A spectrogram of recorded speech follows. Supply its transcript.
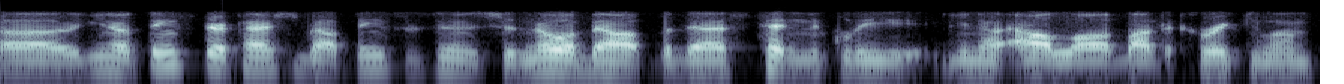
uh, you know, things they're passionate about, things the students should know about, but that's technically, you know, outlawed by the curriculum.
